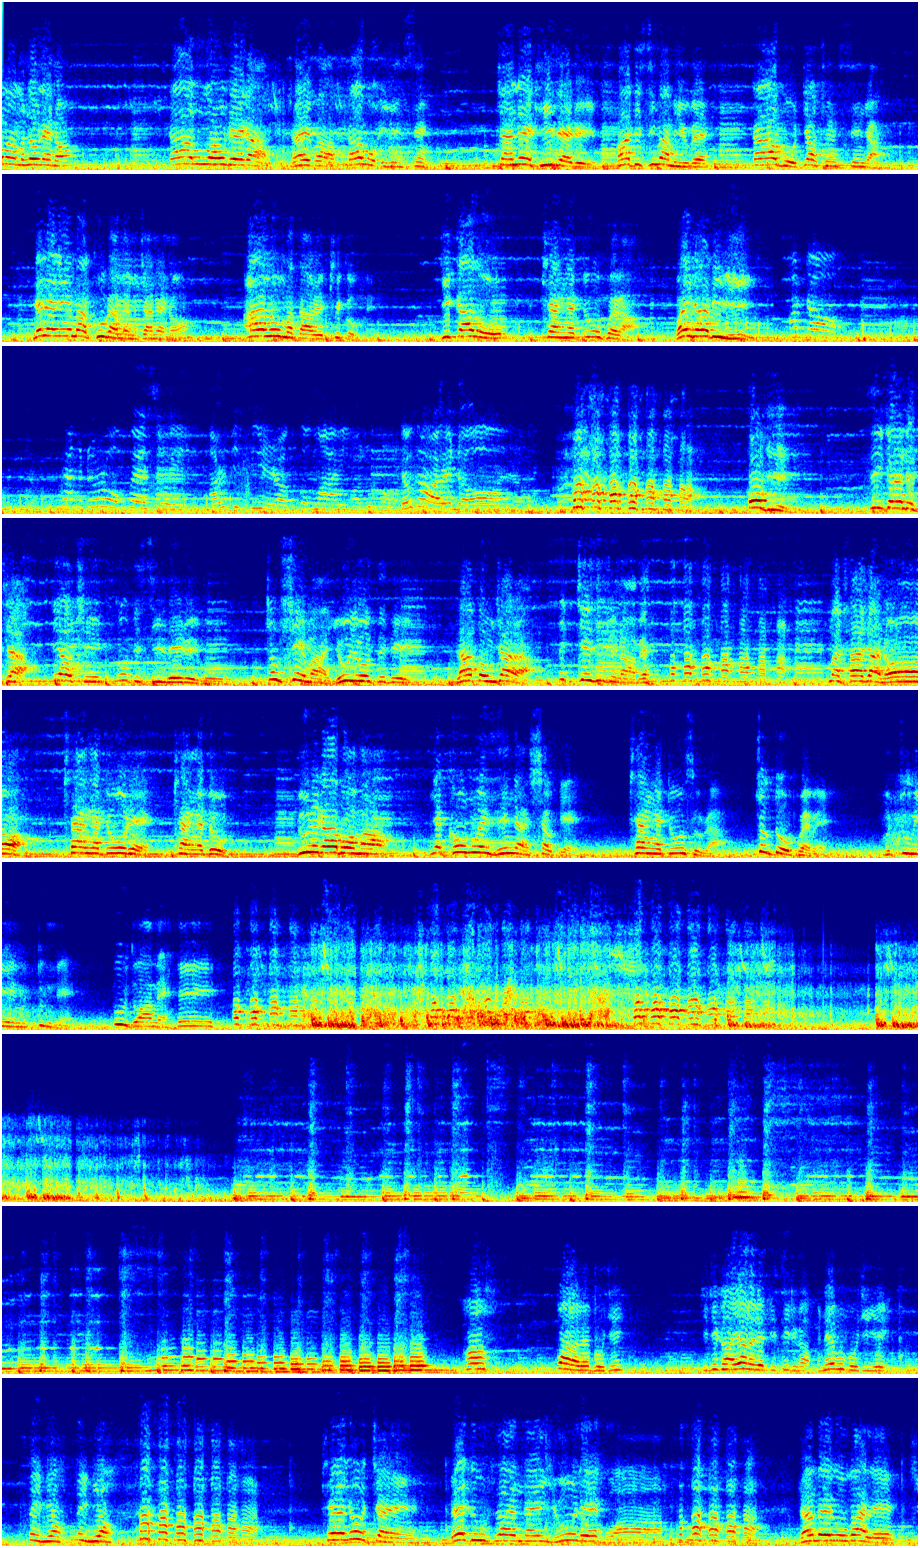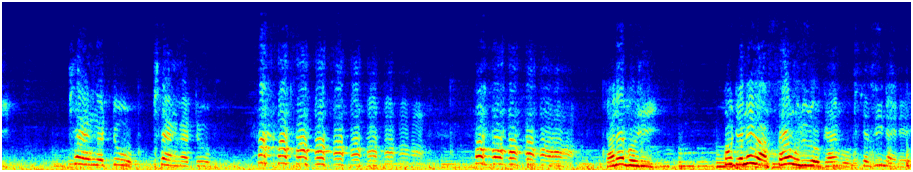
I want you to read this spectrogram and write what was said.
မမလုံးနဲ့နော်ကားဦးအောင်တဲ့ကဒရိုက်ဘာကားကိုအရင်ဆင်းကြံတဲ့ခီးတဲ့တွေဘာပစ္စည်းမှမယူပဲကားကိုကြောက်ချင်းဆင်းကြနည်းနည်းလေးမှခုခံမယ်မကြမ်းနဲ့နော်အားလုံးမသားတွေဖြစ်ကုန်မယ်ဒီကားကိုဖြန်ငတိုးအဖွဲ့ကဝိုင်းထားပြီးပြီဟုတ်တော့ဆန်ကတိုးတို့ဖွဲ့ဆိုရင်ငါတို့ပစ္စည်းတွေတော့ကုန်ပါပြီဒုက္ခပါပဲတော့ဟုတ်ပြီစီကန်းတကြတယောက်ချင်းကိုယ့်ပစ္စည်းလေးတွေကို ကျုပ်ရှေ့မှာရိုးရိုးသေးသေးလာပုံကြတာစိတ်ကျေးဇူးတင်တာပဲမှတ်ထားကြနော်ဖြန်ငတိုးတဲ့ဖြန်ငတိုးလူတကာပေါ်မှာညခုံးမွေးစင်းညာလျှောက်တဲ့ဖြန်ငတိုးဆိုတာကျုပ်တို့အဖွဲ့ပဲမတူရင်မတူနဲ့ပူသွားမယ်ဟေးဟာ ပွားလာပဲဘူကြီးဒီတခါရလာတဲ့ပစ္စည်းတွေကမနေဘူးဘူကြီးရေးစိတ်များစိတ်များဖြန်တို့ကြရင်ဘယ်သူလှန်နိုင်ရိုးလဲကွာနာမည်ကိုကလည်းကြည့်ဖြန်ငတူဖြန်ငတူဒါနဲ့ဘူကြီးဟိုတနေ့ကဆိုင်းဝင်လူတို့ခန်းကိုဖျက်ဆီးနိုင်တယ်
